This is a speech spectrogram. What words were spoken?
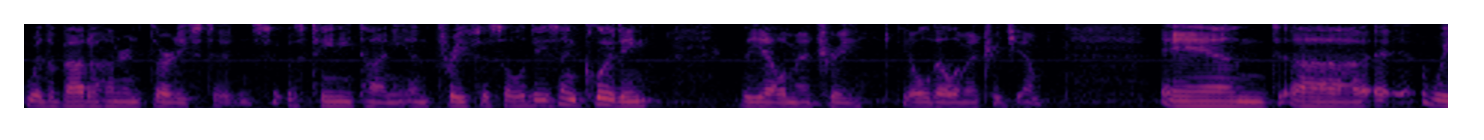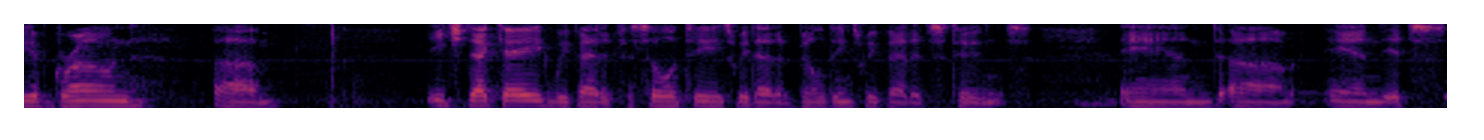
with about 130 students. It was teeny tiny and three facilities, including the elementary, the old elementary gym. And uh, we have grown um, each decade. We've added facilities, we've added buildings, we've added students. And, um, and it's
